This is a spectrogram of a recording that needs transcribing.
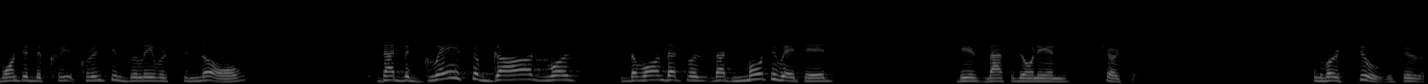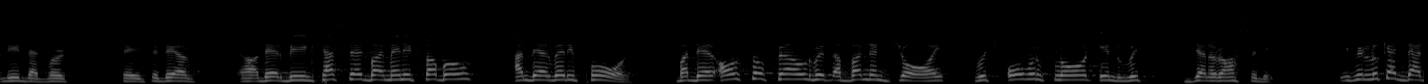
wanted the Corinthian believers to know that the grace of God was the one that was that motivated these Macedonian churches in verse 2, if you read that verse, say it says they are uh, they are being tested by many troubles and they are very poor, but they are also filled with abundant joy, which overflowed in rich generosity. If you look at that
